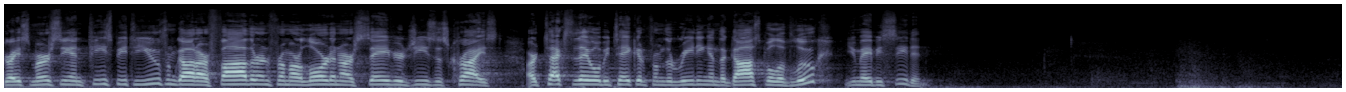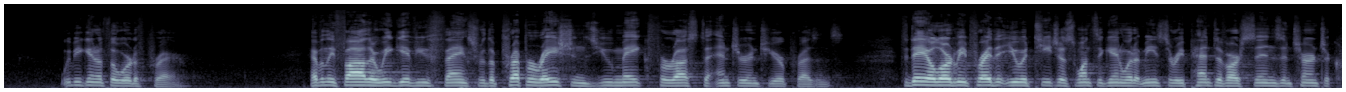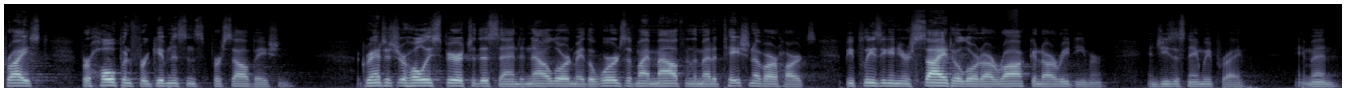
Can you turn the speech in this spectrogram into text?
Grace, mercy, and peace be to you from God our Father and from our Lord and our Savior Jesus Christ. Our text today will be taken from the reading in the Gospel of Luke. You may be seated. We begin with the word of prayer. Heavenly Father, we give you thanks for the preparations you make for us to enter into your presence. Today, O oh Lord, we pray that you would teach us once again what it means to repent of our sins and turn to Christ for hope and forgiveness and for salvation. Grant us your Holy Spirit to this end. And now, Lord, may the words of my mouth and the meditation of our hearts be pleasing in your sight, O Lord, our rock and our redeemer. In Jesus' name we pray. Amen.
